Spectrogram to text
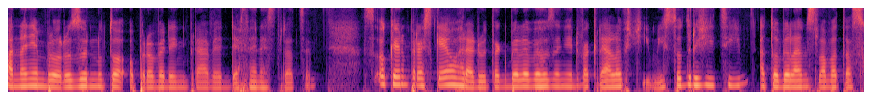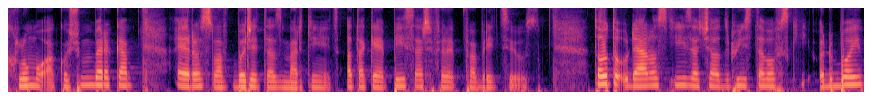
a na něm bylo rozhodnuto o provedení právě defenestrace. Z oken Pražského hradu tak byly vyhozeni dva královští místodržící, a to Vilém Slavata z Chlumu a Košumberka a Jaroslav Bořita z Martinic a také písař Filip Fabricius. Touto událostí začal druhý stavovský odboj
